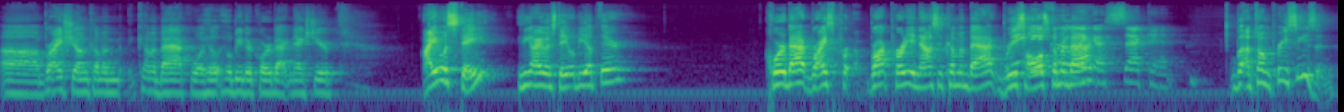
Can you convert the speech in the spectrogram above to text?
Uh, Bryce Young coming coming back. Well, he'll he'll be their quarterback next year. Iowa State. You think Iowa State will be up there? Quarterback Bryce Brock Purdy announced he's coming back. Breece Maybe Hall's coming back. like a second. But I'm talking preseason.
